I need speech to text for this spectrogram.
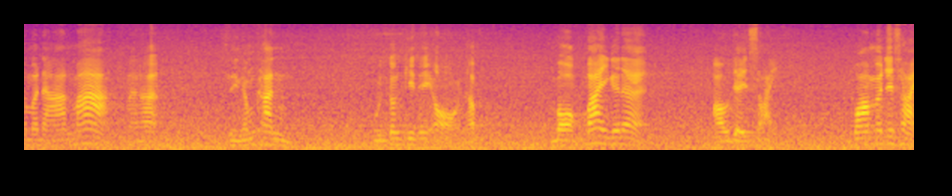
ธรรมดามากนะฮะสิ่งสำคัญคุณต้องคิดให้ออกครับ บอกใบ้ก็ได้ เอาใจใส่ ความเอาใจใส่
